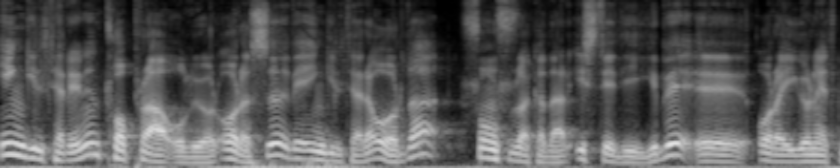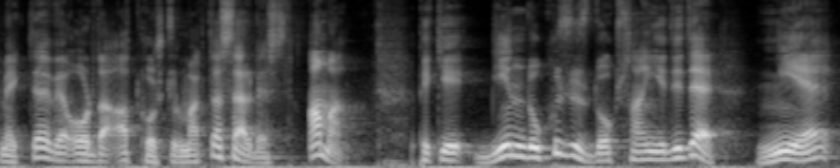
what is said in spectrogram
İngiltere'nin toprağı oluyor orası ve İngiltere orada sonsuza kadar istediği gibi e, orayı yönetmekte ve orada at koşturmakta serbest. Ama peki 1997'de niye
